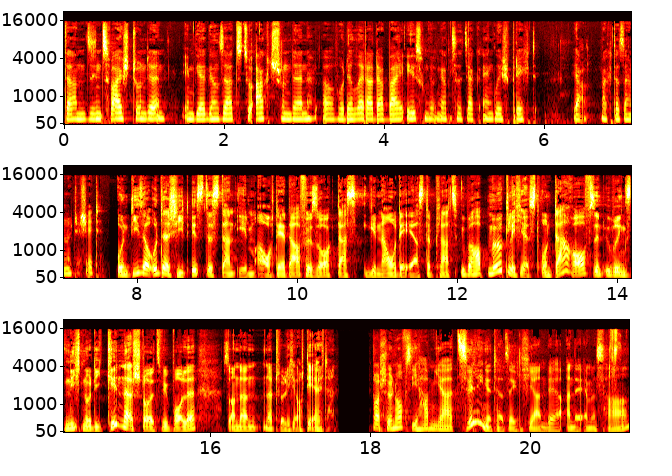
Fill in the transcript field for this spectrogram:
Dann sind zwei Stunden im Gegensatz zu acht Stunden, äh, wo der Lehrer dabei ist und den ganzen Tag Englisch spricht. Ja, macht das einen Unterschied. Und dieser Unterschied ist es dann eben auch, der dafür sorgt, dass genau der erste Platz überhaupt möglich ist. Und darauf sind übrigens nicht nur die Kinder stolz wie Bolle, sondern natürlich auch die Eltern. Frau Schönhoff, Sie haben ja Zwillinge tatsächlich hier an der, an der MSH.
